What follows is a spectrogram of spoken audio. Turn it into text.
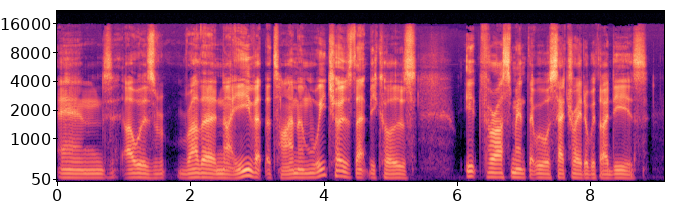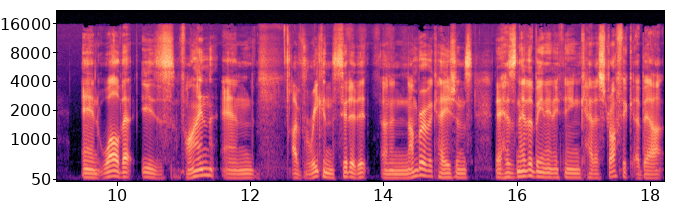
And I was rather naive at the time, and we chose that because it for us meant that we were saturated with ideas. And while that is fine and I've reconsidered it on a number of occasions. There has never been anything catastrophic about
